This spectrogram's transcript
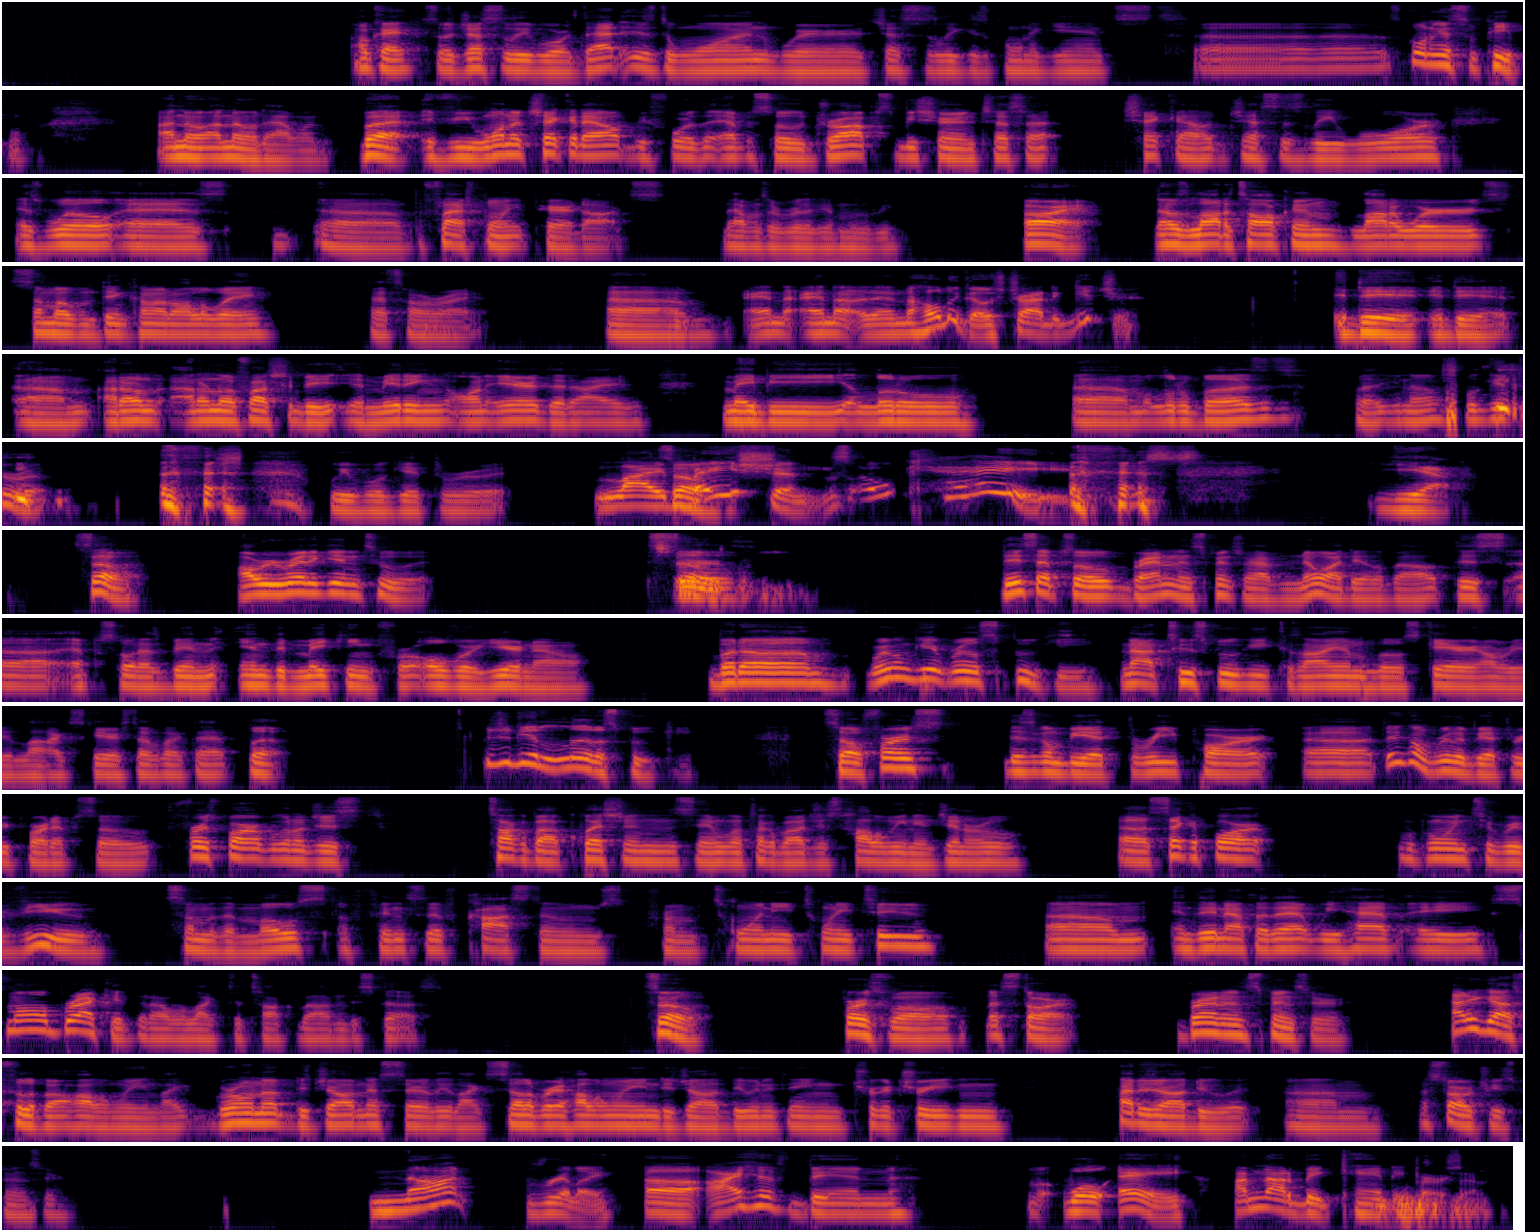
Okay, so Justice League War. That is the one where Justice League is going against uh it's going against some people. I know, I know that one. But if you want to check it out before the episode drops, be sure and check out check out Justice League War as well as uh the Flashpoint Paradox. That was a really good movie. All right. That was a lot of talking, a lot of words. Some of them didn't come out all the way. That's all right. Um And and uh, and the Holy Ghost tried to get you. It did. It did. Um, I don't. I don't know if I should be admitting on air that I may be a little, um, a little buzzed, but you know, we'll get through it. we will get through it. Libations. Okay. Just- Yeah. So, are we ready to get into it? Sure. So, this episode, Brandon and Spencer have no idea about. This uh, episode has been in the making for over a year now. But um, we're gonna get real spooky. Not too spooky because I am a little scared. I don't really like scary stuff like that. But we should get a little spooky. So first, this is gonna be a three part. Uh, this is gonna really be a three part episode. First part, we're gonna just talk about questions and we're gonna talk about just Halloween in general. Uh, second part, we're going to review some of the most offensive costumes from 2022 Um, and then after that, we have a small bracket that I would like to talk about and discuss. So, first of all, let's start. Brandon Spenser, how do you guys feel about Halloween? Like growing up, did y'all necessarily like celebrate Halloween? Did y'all do anything trick or treating? How did y'all do it? Um, let's start with you, Spenser. Not really. Uh, I have been. Well, a I'm not a big candy person,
